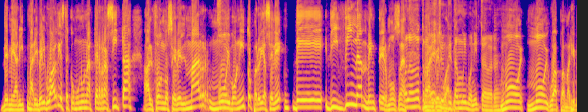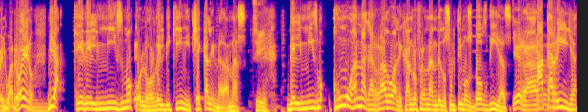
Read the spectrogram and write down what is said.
de Mari- Maribel Guardia. Está como en una terracita. Al fondo se ve el mar, muy bonito, pero ella se ve de divinamente hermosa. Bueno, otra vez, Maribel Chunti, Guardia. está muy bonita, ¿verdad? Muy, muy guapa Maribel Guardia. Bueno, mira, que del mismo color del bikini, chécale nada más. Sí. Del mismo, ¿cómo han agarrado a Alejandro Fernández los últimos dos días? Qué raro. A Carrilla,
